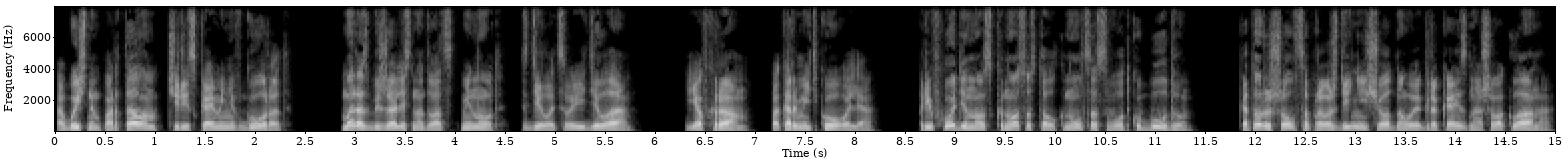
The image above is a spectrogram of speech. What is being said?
обычным порталом через камень в город. Мы разбежались на 20 минут, сделать свои дела. Я в храм, покормить Коваля. При входе нос к носу столкнулся с водку Буду, который шел в сопровождении еще одного игрока из нашего клана.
